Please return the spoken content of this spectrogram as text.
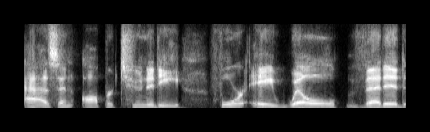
as an opportunity for a well vetted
